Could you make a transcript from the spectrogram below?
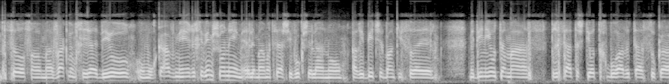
בסוף המאבק במחירי הדיור הוא מורכב מרכיבים שונים, אלה מאמצי השיווק שלנו, הריבית של בנק ישראל, מדיניות המס, פריסת תשתיות תחבורה ותעסוקה,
